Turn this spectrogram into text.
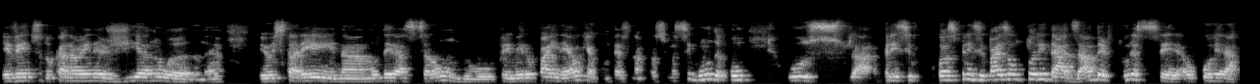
eventos do Canal Energia no ano, né? Eu estarei na moderação do primeiro painel, que acontece na próxima segunda, com, os, com as principais autoridades. A abertura ocorrerá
